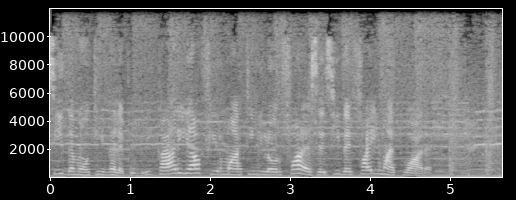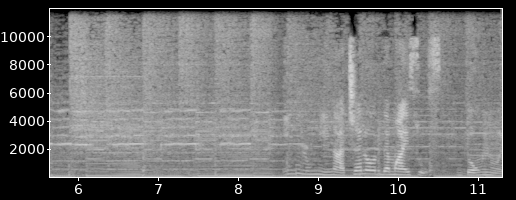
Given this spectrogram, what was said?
și de motivele publicării afirmațiilor false și defaimatoare. Lumina celor de mai sus, domnul.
